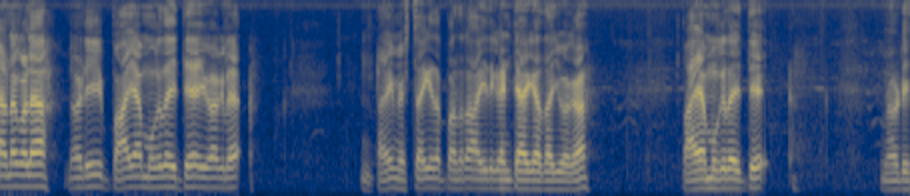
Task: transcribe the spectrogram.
ಅಣ್ಣಗಳ ನೋಡಿ ಪಾಯ ಮುಗ್ದೈತೆ ಇವಾಗಲೇ. ಟೈಮ್ ಎಷ್ಟಾಗಿದಪ್ಪ ಅಂದ್ರೆ ಐದು ಗಂಟೆ ಆಗ್ಯದ ಇವಾಗ. ಪಾಯ ಮುಗ್ದೈತೆ. ನೋಡಿ.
